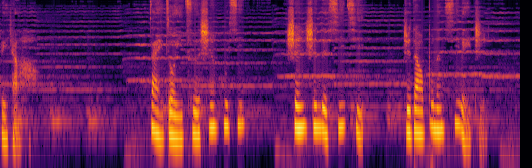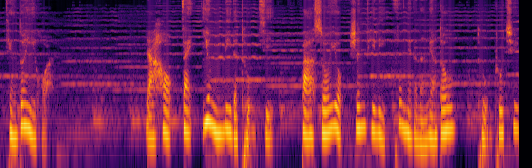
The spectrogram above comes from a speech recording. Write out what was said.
非常好。再做一次深呼吸，深深的吸气，直到不能吸为止，停顿一会儿，然后再用力的吐气，把所有身体里负面的能量都吐出去。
